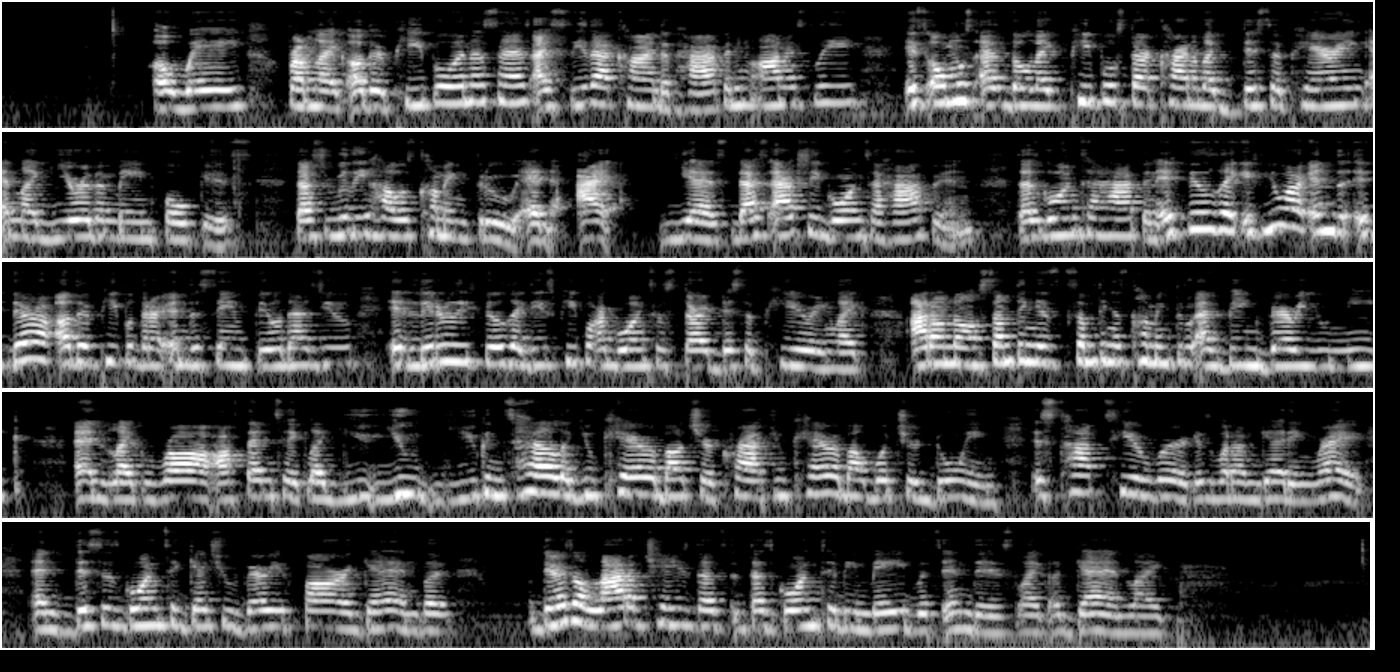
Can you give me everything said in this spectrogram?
away from like other people in a sense. I see that kind of happening honestly. It's almost as though like people start kind of like disappearing and like you're the main focus. That's really how it's coming through. And I yes that's actually going to happen. That's going to happen. It feels like if you are in the if there are other people that are in the same field as you it literally feels like these people are going to start disappearing. Like i don't know something is something is coming through as being very unique and like raw authentic. Like you you you can tell like you care about your craft. You care about what you're doing. It's top tier work is what i'm getting right? And this is going to get you very far again. But there's a lot of change that's that's going to be made within this like again like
